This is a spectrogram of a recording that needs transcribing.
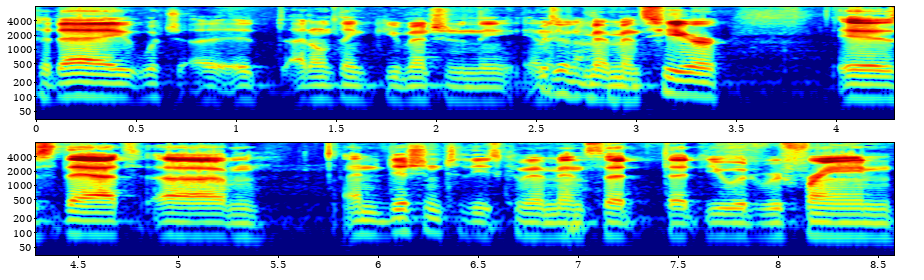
today, which uh, it, I don't think you mentioned in the, in the commitments here, is that um, in addition to these commitments, that, that you would refrain,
